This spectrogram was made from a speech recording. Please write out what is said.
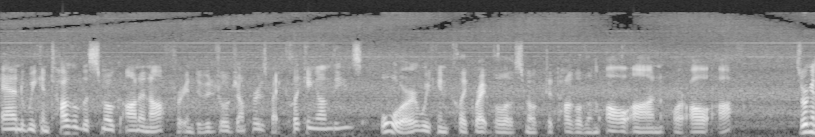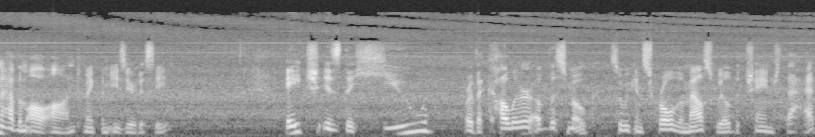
and we can toggle the smoke on and off for individual jumpers by clicking on these, or we can click right below smoke to toggle them all on or all off. So we're going to have them all on to make them easier to see. H is the hue or the color of the smoke, so we can scroll the mouse wheel to change that.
